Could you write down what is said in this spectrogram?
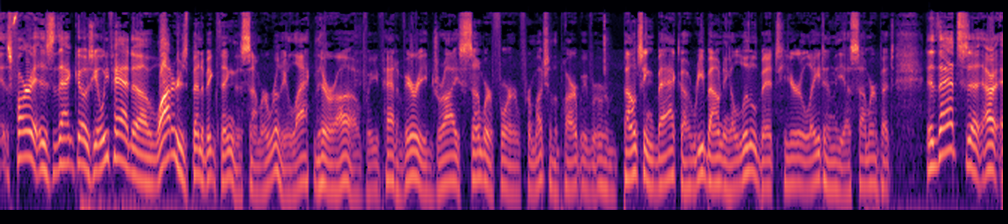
as far as that goes, you know, we've had uh, water has been a big thing this summer, really lack thereof. We've had a very dry summer for, for much of the part. We were bouncing back, uh, rebounding a little bit here late in the uh, summer, but that's uh,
